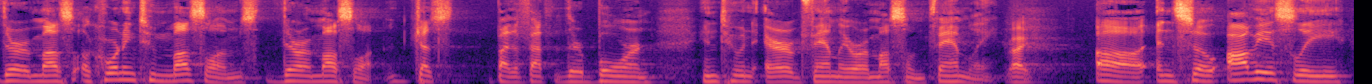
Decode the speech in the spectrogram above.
they're a Muslim, according to Muslims, they're a Muslim, just by the fact that they're born into an Arab family or a Muslim family. Right. Uh, and so obviously,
